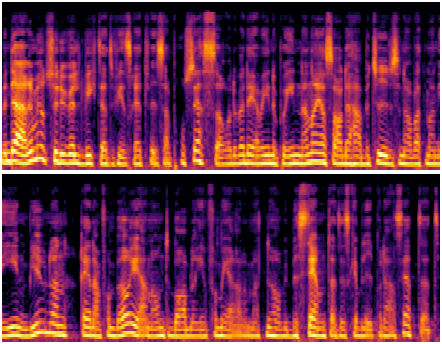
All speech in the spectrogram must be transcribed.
Men däremot så är det väldigt viktigt att det finns rättvisa processer och det var det jag var inne på innan när jag sa det här betydelsen av att man är inbjuden redan från början och inte bara blir informerad om att nu har vi bestämt att det ska bli på det här sättet.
